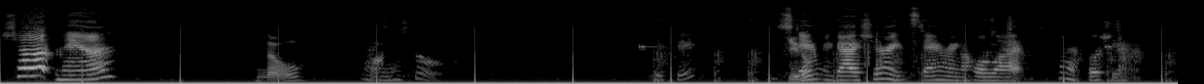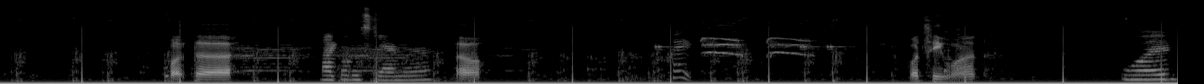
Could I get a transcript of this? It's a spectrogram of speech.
Shut up, man. No? Rusty so? Este? You don't- Stammering guy sure ain't stammering a whole lot. Kind of pushy. But the... Michael the Stammerer. Oh. Hey, What's he want? Wood.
